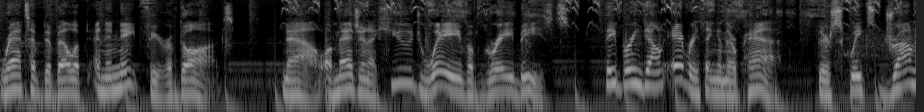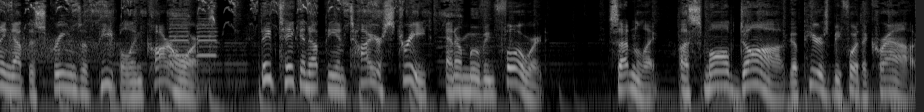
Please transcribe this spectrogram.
rats have developed an innate fear of dogs. Now, imagine a huge wave of gray beasts. They bring down everything in their path, their squeaks drowning out the screams of people and car horns. They've taken up the entire street and are moving forward. Suddenly, a small dog appears before the crowd.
